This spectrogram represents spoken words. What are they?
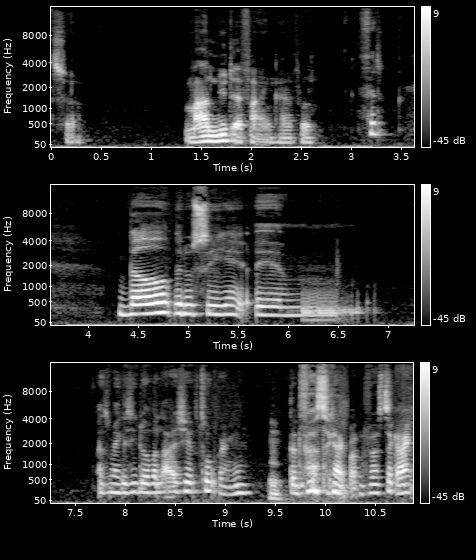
så meget nyt erfaring har jeg fået. Fedt. Hvad vil du sige, øhm, altså man kan sige, at du har været lejerchef to gange. Mm. Den første gang var den første gang,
